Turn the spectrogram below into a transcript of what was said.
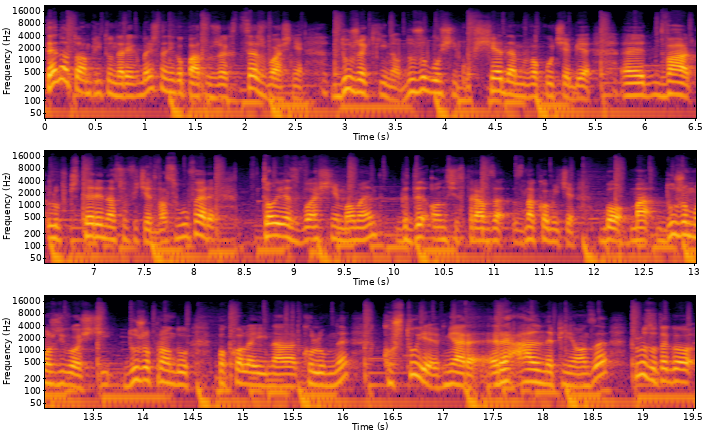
Ten oto amplituner, jak będziesz na niego patrzył, że chcesz właśnie duże kino, dużo głośników, 7 wokół ciebie, e, dwa lub cztery na suficie, dwa subwoofery, to jest właśnie moment, gdy on się sprawdza znakomicie, bo ma dużo możliwości, dużo prądu po kolei na kolumny, kosztuje w miarę realne pieniądze, plus do tego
